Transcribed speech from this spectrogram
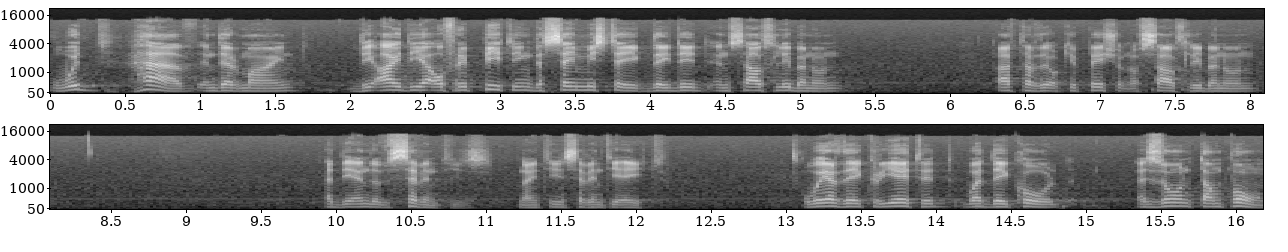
would have in their mind the idea of repeating the same mistake they did in South Lebanon after the occupation of South Lebanon at the end of the 70s, 1978, where they created what they called a zone tampon,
